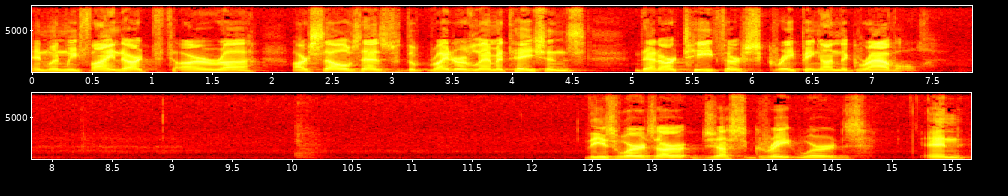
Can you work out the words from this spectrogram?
and when we find our, our, uh, ourselves, as the writer of Lamentations, that our teeth are scraping on the gravel. These words are just great words. And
